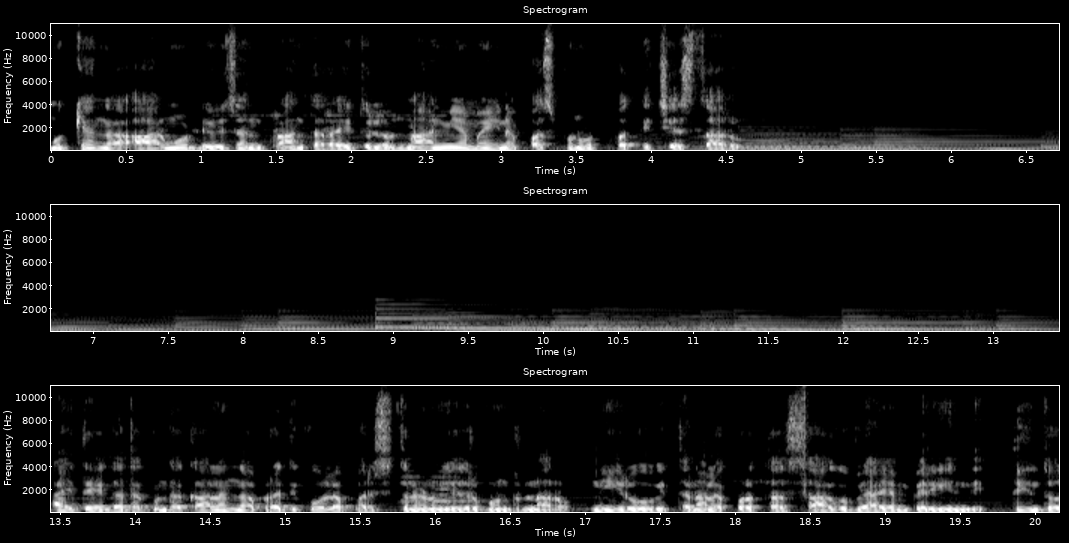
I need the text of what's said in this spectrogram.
ముఖ్యంగా ఆర్మూర్ డివిజన్ ప్రాంత రైతులు నాణ్యమైన పసుపును ఉత్పత్తి చేస్తారు. అయితే గత కొంతకాలంగా ప్రతికూల పరిస్థితులను ఎదుర్కొంటున్నారు. నీరు విత్తనాల కొరత సాగు వ్యాయం పెరిగింది. దీంతో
